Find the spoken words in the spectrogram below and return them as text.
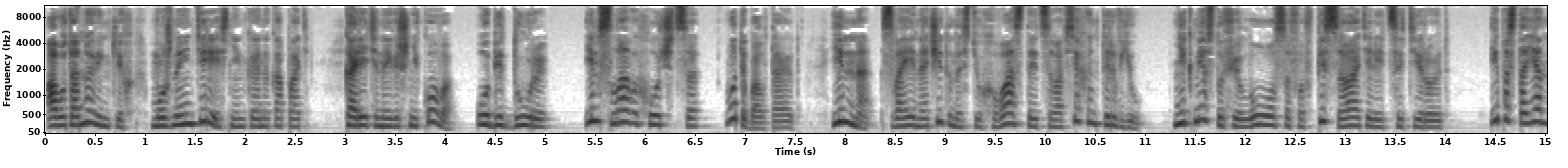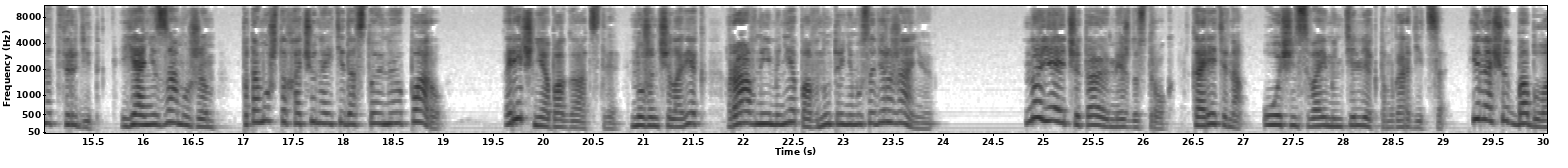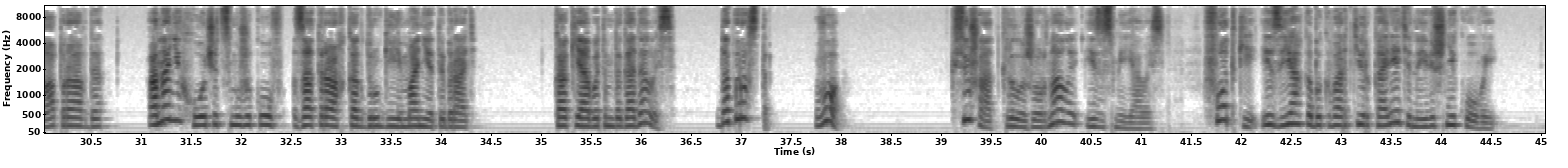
А вот о новеньких можно интересненькое накопать. Каретина и Вишнякова — обе дуры. Им славы хочется, вот и болтают. Инна своей начитанностью хвастается во всех интервью. Не к месту философов, писателей цитирует и постоянно твердит «Я не замужем, потому что хочу найти достойную пару». Речь не о богатстве. Нужен человек, равный мне по внутреннему содержанию. Но я и читаю между строк. Каретина очень своим интеллектом гордится. И насчет бабла, правда. Она не хочет с мужиков за трах, как другие, монеты брать. Как я об этом догадалась? Да просто. Во! Ксюша открыла журналы и засмеялась. Фотки из якобы квартир Каретиной и Вишняковой.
